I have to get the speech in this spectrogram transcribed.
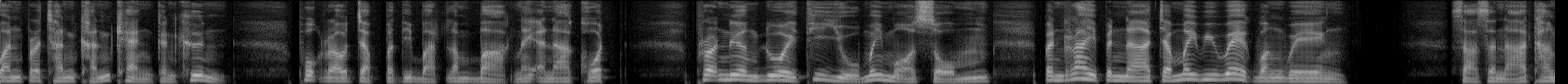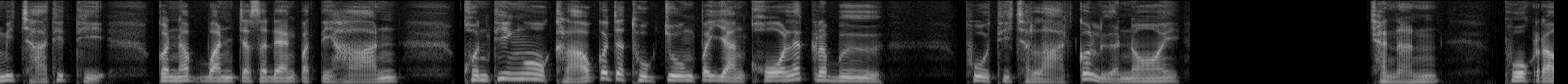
วันประชันขันแข่งกันขึ้น พวกเราจะปฏิบัติลำบากในอนาคต เพราะเนื่องด้วยที่อยู่ไม่เหมาะสม เป็นไร่เป็นนาจะไม่วิเวกวังเวงศาสนาทางมิจฉาทิฏฐิก็นับวันจะแสดงปฏิหาร คนที่โง่เขลาก็จะถูกจูงไปอย่างโคและกระบือ ผู้ที่ฉลาดก็เหลือน้อย ฉะนั้นพวกเรา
